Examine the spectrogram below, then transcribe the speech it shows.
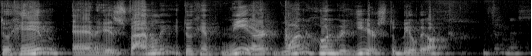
To him and his family, it took him near 100 years to build the ark. Goodness.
